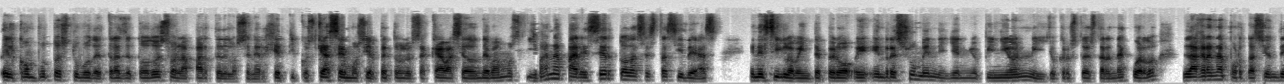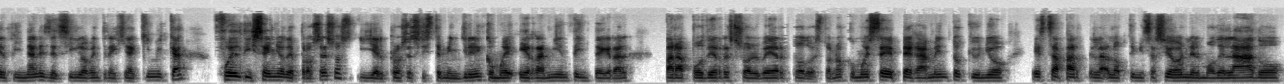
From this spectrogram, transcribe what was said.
el cómputo estuvo detrás de todo eso, la parte de los energéticos, qué hacemos si el petróleo se acaba, hacia dónde vamos, y van a aparecer todas estas ideas en el siglo XX, pero eh, en resumen, y en mi opinión, y yo creo que ustedes estarán de acuerdo, la gran aportación de finales del siglo XX en ingeniería química fue el diseño de procesos y el Process System Engineering como herramienta integral para poder resolver todo esto, ¿no? Como ese pegamento que unió esta parte, la, optimización, el modelado,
